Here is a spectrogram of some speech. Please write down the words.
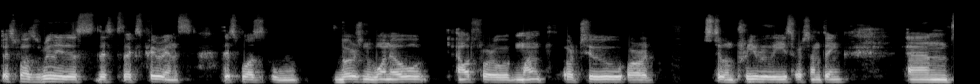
This was really this this experience. This was version 1.0 out for a month or two, or still in pre-release or something, and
